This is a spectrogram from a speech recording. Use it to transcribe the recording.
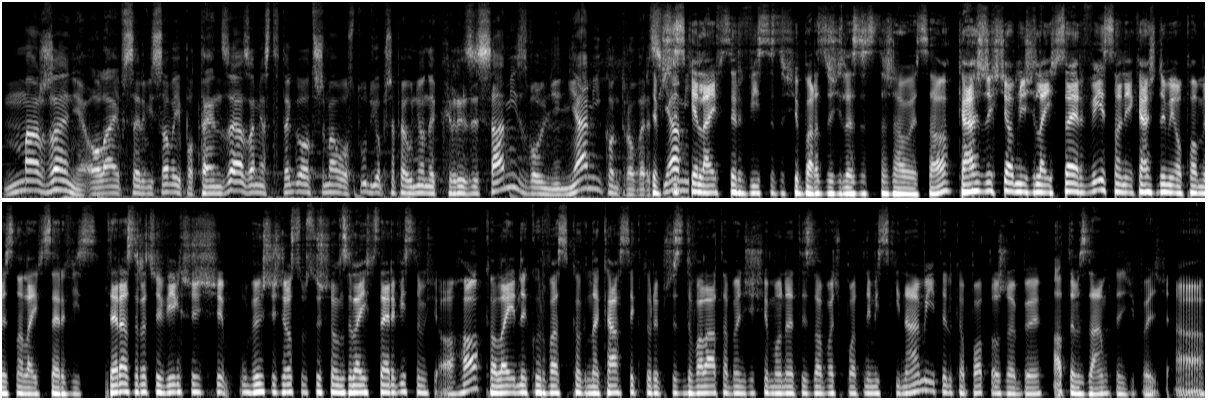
marzenie o live serwisowej potędze, a zamiast tego otrzymało studio przepełnione kryzysami, zwolnieniami, Te kontrowersjami wszystkie live serwisy to się bardzo źle zestarzały, co? Każdy chciał mieć live service, a nie każdy miał pomysł na live service. Teraz raczej większość, większość osób słysząc live service to myśli, oho, kolejny kurwa skok na kasy, który przez dwa lata będzie się monetyzować płatnymi skinami tylko po to, żeby o tym zamknąć i powiedzieć, a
